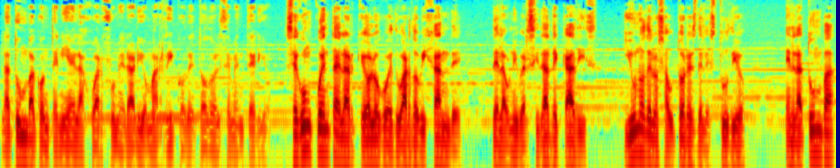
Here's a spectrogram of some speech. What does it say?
La tumba contenía el ajuar funerario más rico de todo el cementerio. Según cuenta el arqueólogo Eduardo Vijande, de la Universidad de Cádiz y uno de los autores del estudio, en la tumba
